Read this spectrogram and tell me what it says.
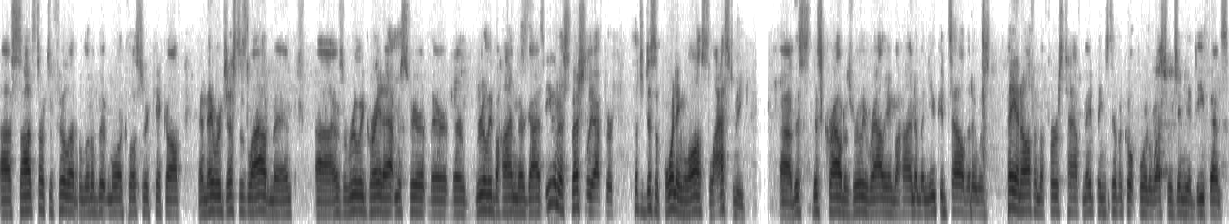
Uh, saw it start to fill up a little bit more closer to kickoff, and they were just as loud, man. Uh, it was a really great atmosphere. They're they're really behind their guys, even especially after such a disappointing loss last week. Uh, this this crowd was really rallying behind them, and you could tell that it was paying off in the first half. Made things difficult for the West Virginia defense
